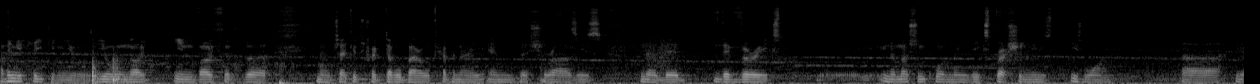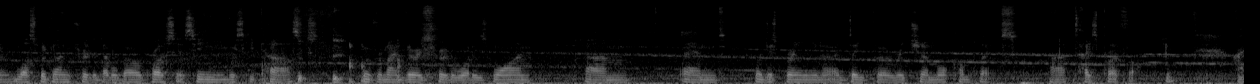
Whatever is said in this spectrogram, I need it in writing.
I think a key thing you'll, you'll note in both of the, you know, Jacob's Creek Double Barrel Cabernet and the Shiraz is, you know, they're they're very, you know, most importantly, the expression is is wine. Uh, you know, whilst we're going through the double barrel process in whiskey casks, we've remained very true to what is wine. Um, and we're just bringing in a deeper, richer, more complex uh, taste profile. I,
